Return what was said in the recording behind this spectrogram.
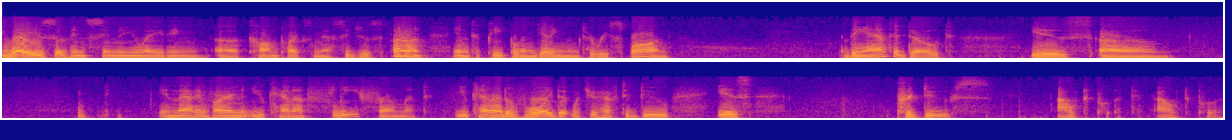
ways of insinuating uh, complex messages into people and getting them to respond. The antidote is uh, in that environment you cannot flee from it. You cannot avoid it. What you have to do is produce output, output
